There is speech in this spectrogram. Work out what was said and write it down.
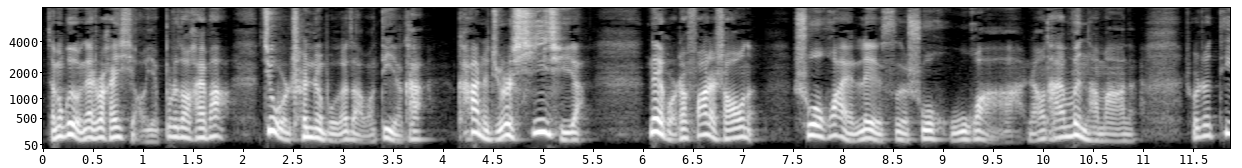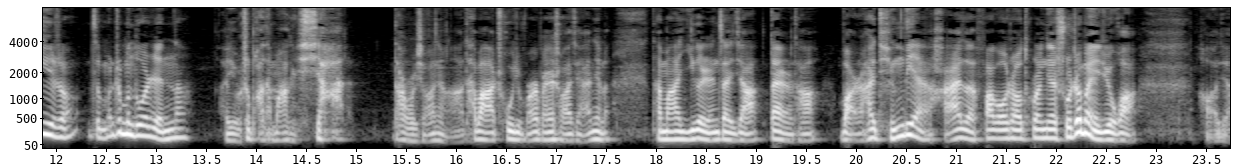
咱们鬼友那时候还小，也不知道害怕，就是抻着脖子往地下看，看着觉得稀奇呀。那会儿他发着烧呢，说话也类似说胡话啊。然后他还问他妈呢，说这地上怎么这么多人呢？哎呦，这把他妈给吓的。大伙想想啊，他爸出去玩牌耍钱去了，他妈一个人在家带着他，晚上还停电，孩子发高烧，突然间说这么一句话，好家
